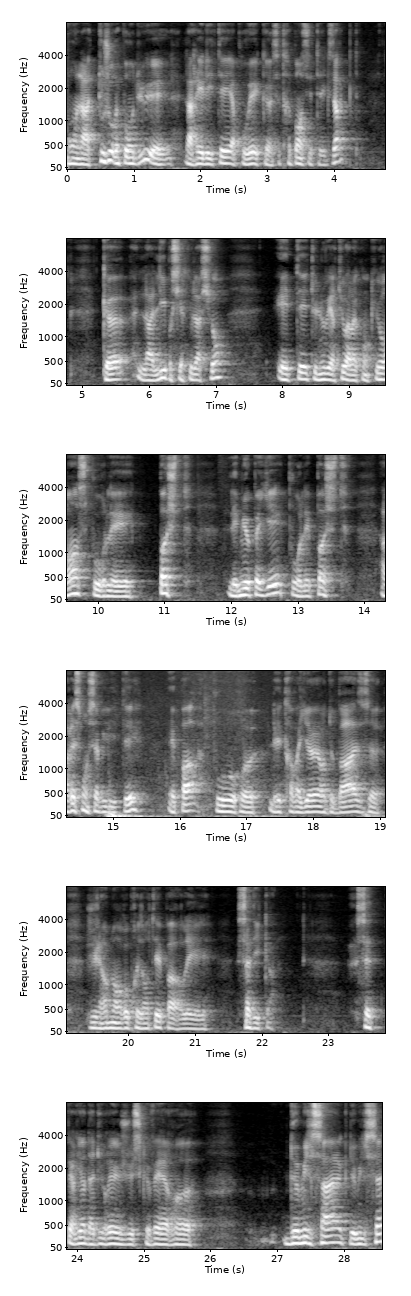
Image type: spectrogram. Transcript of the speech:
On a toujours répondu, et la réalité a prouvé que cette réponse était exacte, que la libre circulation était une ouverture à la concurrence pour les postes les mieux payés, pour les postes à responsabilité, et pas pour euh, les travailleurs de base, généralement représentés par les syndicats. Cette période a duré jusque vers 2005-2007, euh,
